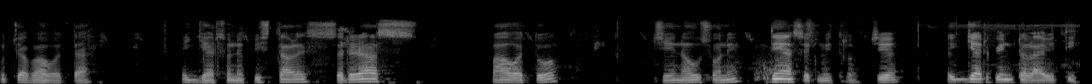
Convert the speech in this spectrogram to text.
ઊંચા ભાવ હતા અગિયારસો ને પિસ્તાળીસ, સરેરાશ ભાવ હતો જે નવસો ને ત્યાસઠ મિત્રો, જે અગિયાર ક્વિન્ટલ આવી હતી.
